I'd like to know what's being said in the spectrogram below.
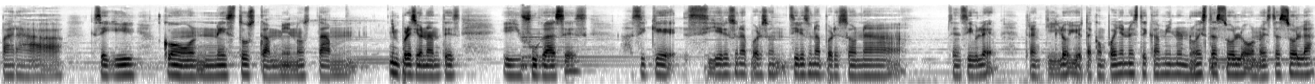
para seguir con estos caminos tan impresionantes y fugaces. Así que si eres una persona, si eres una persona sensible, tranquilo, yo te acompaño en este camino, no estás solo o no estás sola.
